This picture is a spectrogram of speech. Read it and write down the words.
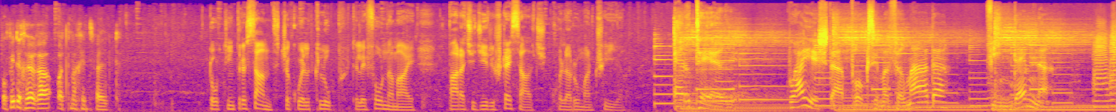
auf Wiederhören, Ottmar Hitzfeld. Tot interessant, c'è quel club, telefona mai, para ci giri stess alci, quella romancia. RTL. Quai è sta proxima fermata, Findemna.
